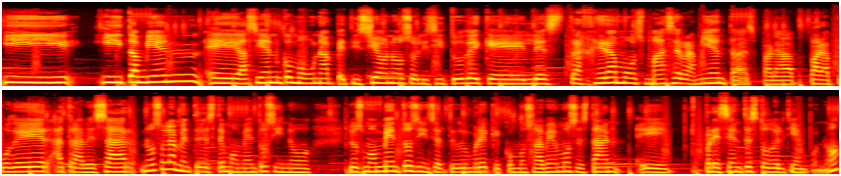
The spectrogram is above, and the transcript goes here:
Y, y también eh, hacían como una petición o solicitud de que les trajéramos más herramientas para, para poder atravesar no solamente este momento, sino los momentos de incertidumbre que como sabemos están eh, presentes todo el tiempo, ¿no?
